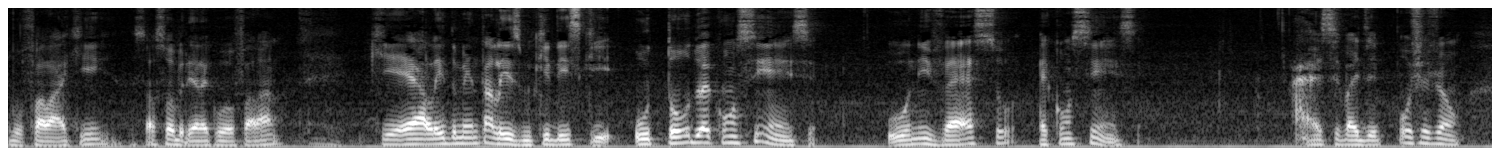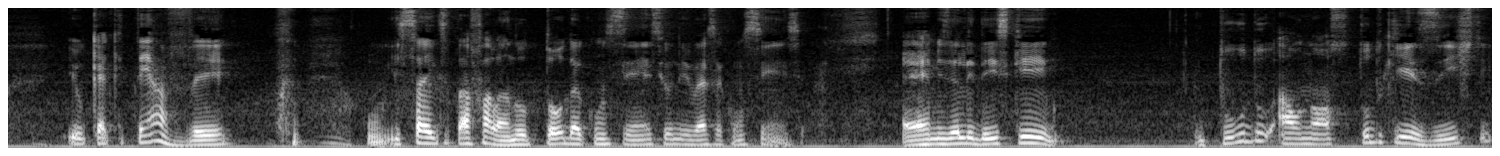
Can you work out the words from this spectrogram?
vou falar aqui, só sobre ela que eu vou falar, que é a lei do mentalismo, que diz que o todo é consciência, o universo é consciência. Aí você vai dizer, poxa, João, e o que é que tem a ver isso aí que você está falando, o todo é consciência e o universo é consciência? Hermes ele diz que tudo ao nosso, tudo que existe,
